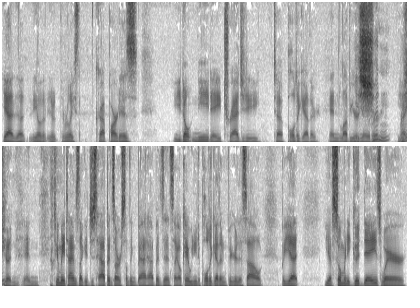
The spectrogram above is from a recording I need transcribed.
Yeah, the you know the, the really crap part is you don't need a tragedy to pull together and love your You neighbor. shouldn't, you right? shouldn't. And too many times, like it just happens, or something bad happens, and it's like, okay, we need to pull together and figure this out. But yet, you have so many good days where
